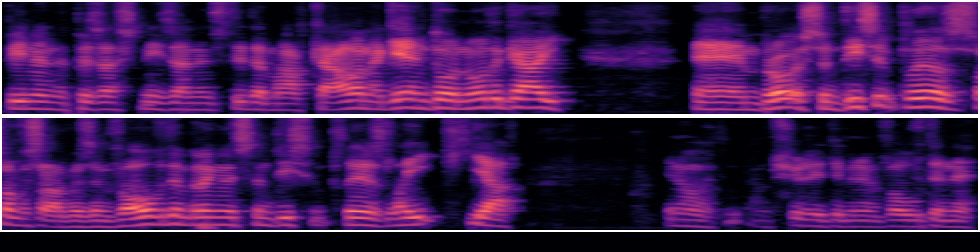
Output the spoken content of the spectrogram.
being in the position he's in instead of Mark Allen. Again, don't know the guy. Um, brought us some decent players. Obviously, I was involved in bringing some decent players like here. You know, I'm sure he'd have been involved in it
